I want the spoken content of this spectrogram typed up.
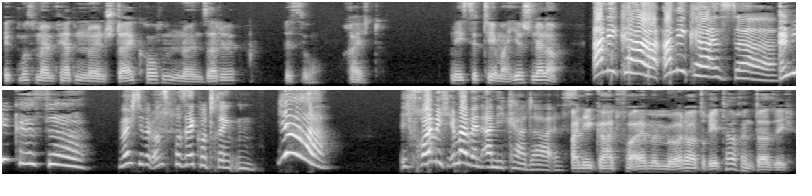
Ich muss meinem Pferd einen neuen Steig kaufen, einen neuen Sattel. Ist so. Reicht. Nächstes Thema. Hier schneller. Annika! Annika ist da! Annika ist da. Möchte mit uns Prosecco trinken. Ja! Ich freue mich immer, wenn Annika da ist. Annika hat vor allem einen Mörder-Drehtag hinter sich.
